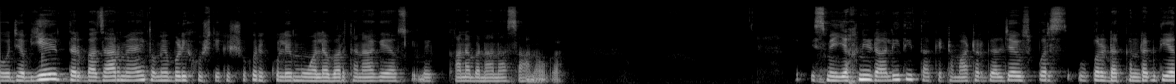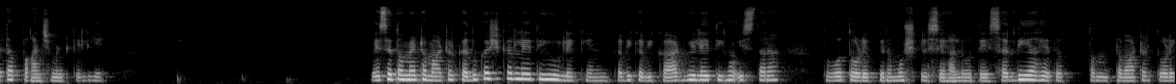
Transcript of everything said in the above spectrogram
तो जब ये दर बाज़ार में आई तो मैं बड़ी खुश थी कि शुक्र खुले मुँह वाला बर्तन आ गया, उसके में खाना बनाना आसान होगा। इसमें यखनी डाली थी ताकि टमाटर गल जाए, उस पर ऊपर ढक्कन रख दिया था पाँच मिनट के लिए। वैसे तो मैं टमाटर कद्दूकश कर लेती हूँ, लेकिन कभी कभी काट भी लेती हूँ इस तरह तो वो थोड़े फिर मुश्किल से हल होते। सर्दियाँ है तो टमाटर थोड़े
